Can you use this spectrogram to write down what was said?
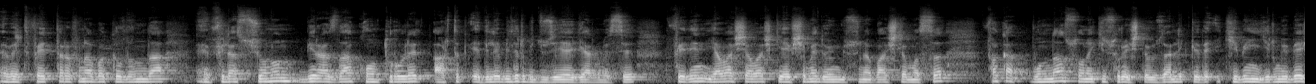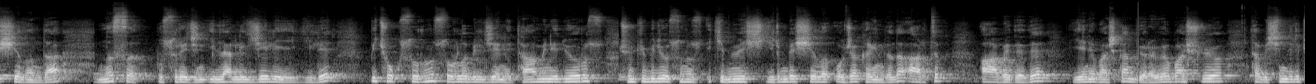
evet FED tarafına bakıldığında enflasyonun biraz daha kontrol artık edilebilir bir düzeye gelmesi, Fed'in yavaş yavaş gevşeme döngüsüne başlaması fakat bundan sonraki süreçte özellikle de 2025 yılında nasıl bu sürecin ilerleyeceği ile ilgili birçok sorunun sorulabileceğini tahmin ediyoruz. Çünkü biliyorsunuz 2025 yılı Ocak ayında da artık ABD'de yeni başkan göreve başlıyor. Tabii şimdilik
